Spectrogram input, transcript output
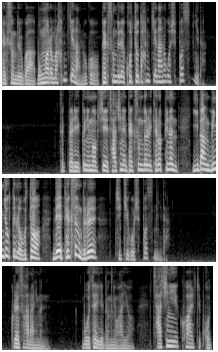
백성들과 목마름을 함께 나누고 백성들의 고초도 함께 나누고 싶었습니다. 특별히 끊임없이 자신의 백성들을 괴롭히는 이방 민족들로부터 내 백성들을 지키고 싶었습니다. 그래서 하나님은 모세에게 명령하여 자신이 거할 집 곧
